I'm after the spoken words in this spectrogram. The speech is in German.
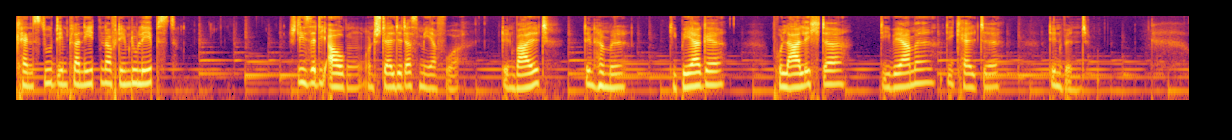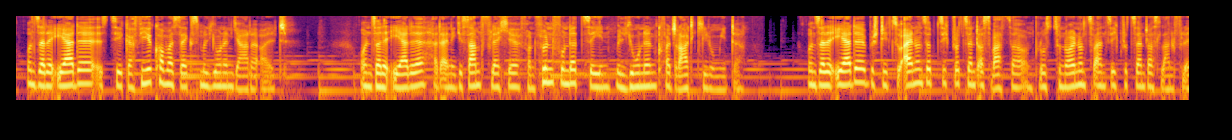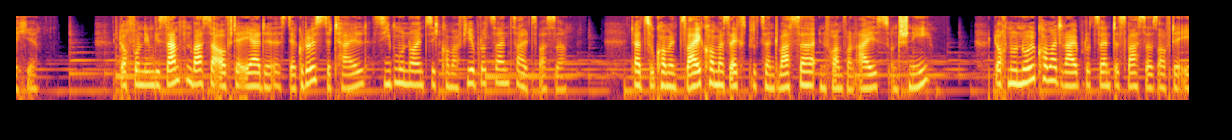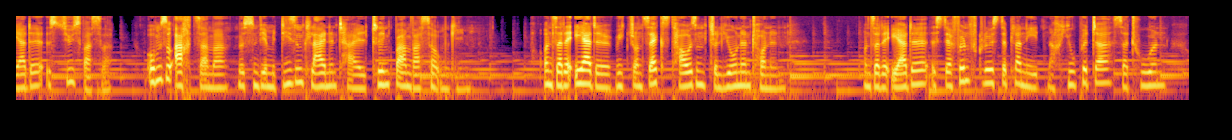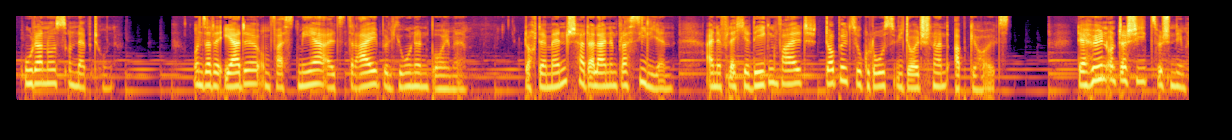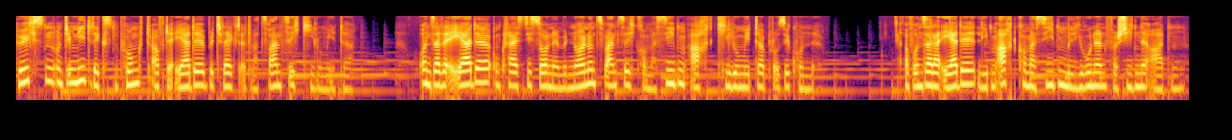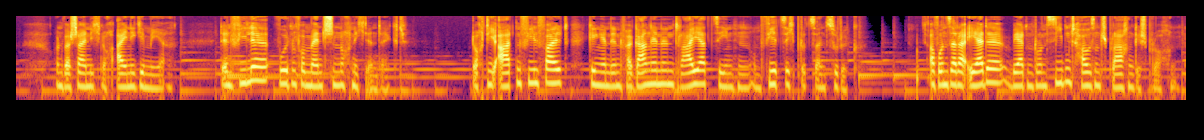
Kennst du den Planeten, auf dem du lebst? Schließe die Augen und stell dir das Meer vor. Den Wald, den Himmel, die Berge, Polarlichter, die Wärme, die Kälte, den Wind. Unsere Erde ist ca. 4,6 Millionen Jahre alt. Unsere Erde hat eine Gesamtfläche von 510 Millionen Quadratkilometer. Unsere Erde besteht zu 71 Prozent aus Wasser und bloß zu 29 Prozent aus Landfläche. Doch von dem gesamten Wasser auf der Erde ist der größte Teil, 97,4 Prozent, Salzwasser. Dazu kommen 2,6 Prozent Wasser in Form von Eis und Schnee. Doch nur 0,3 Prozent des Wassers auf der Erde ist Süßwasser. Umso achtsamer müssen wir mit diesem kleinen Teil trinkbarem Wasser umgehen. Unsere Erde wiegt schon 6000 Trillionen Tonnen. Unsere Erde ist der fünftgrößte Planet nach Jupiter, Saturn, Uranus und Neptun. Unsere Erde umfasst mehr als drei Billionen Bäume. Doch der Mensch hat allein in Brasilien eine Fläche Regenwald doppelt so groß wie Deutschland abgeholzt. Der Höhenunterschied zwischen dem höchsten und dem niedrigsten Punkt auf der Erde beträgt etwa 20 Kilometer. Unsere Erde umkreist die Sonne mit 29,78 Kilometer pro Sekunde. Auf unserer Erde leben 8,7 Millionen verschiedene Arten und wahrscheinlich noch einige mehr, denn viele wurden vom Menschen noch nicht entdeckt. Doch die Artenvielfalt ging in den vergangenen drei Jahrzehnten um 40 Prozent zurück. Auf unserer Erde werden rund 7000 Sprachen gesprochen.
